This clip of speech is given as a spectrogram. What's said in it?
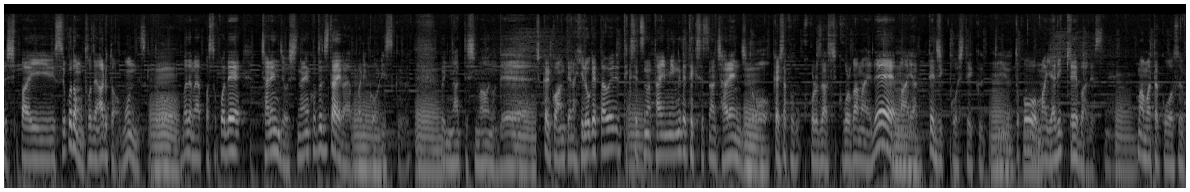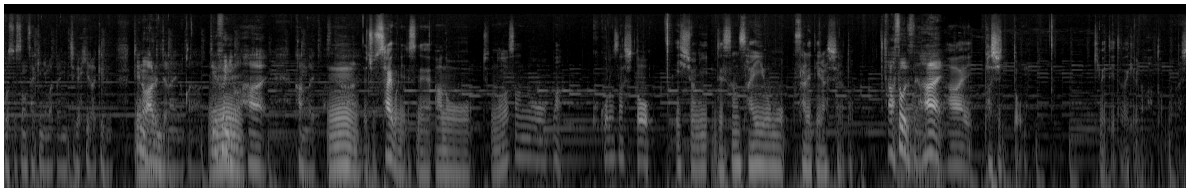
失敗することも当然あるとは思うんですけど、まあ、でもやっぱそこでチャレンジをしないこと自体がやっぱりこうリスクになってしまうので、しっかりこうアンテナ広げた上で適切なタイミングで適切なチャレンジをしっかりした志心構えで、まあ、やって実行していくっていうところを、まあ、やりきればですね、まあ、またこうそれこそその先にまた道が開けるっていうのはあるんじゃないのかなっていうふうには、はい、考えてます、ね、ちょっと最後にですねあのちょっと野田さんの、まあ、志と一緒に絶賛採用もされていらっしゃると。あそうですね。はい、はい、パシッと決めていただければ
